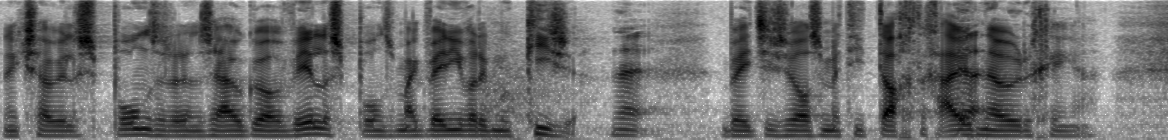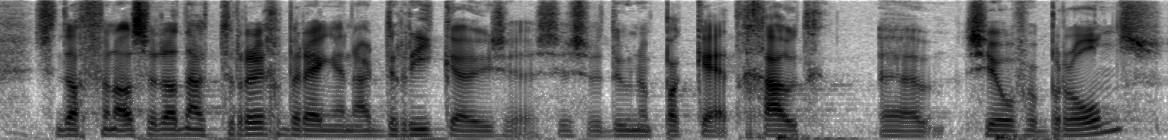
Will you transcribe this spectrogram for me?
en ik zou willen sponsoren, dan zou ik wel willen sponsoren, maar ik weet niet wat ik moet kiezen. Nee. Een beetje zoals met die 80 uitnodigingen. Dus ik dacht van, als we dat nou terugbrengen naar drie keuzes. Dus we doen een pakket goud, eh, zilver, brons.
